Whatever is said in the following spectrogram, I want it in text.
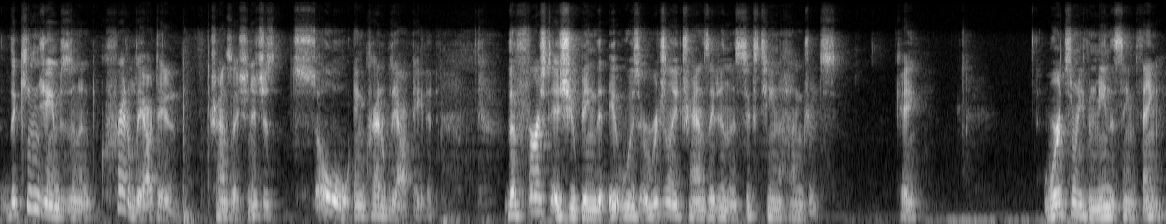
the King James is an incredibly outdated translation. It's just so incredibly outdated. The first issue being that it was originally translated in the 1600s. Okay? Words don't even mean the same thing.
